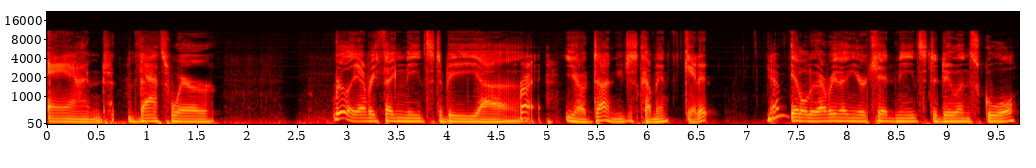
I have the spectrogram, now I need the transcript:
And that's where really everything needs to be uh, Right. you know done. You just come in, get it, Yep. It'll do everything your kid needs to do in school.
